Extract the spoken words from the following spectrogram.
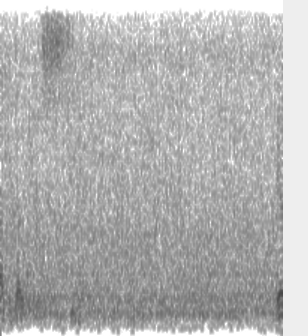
আজকাল শেষ। এর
